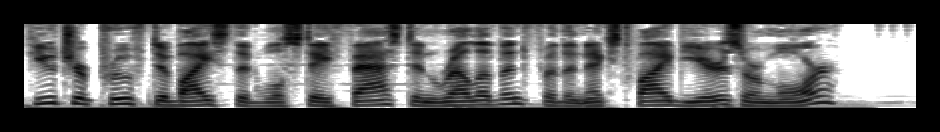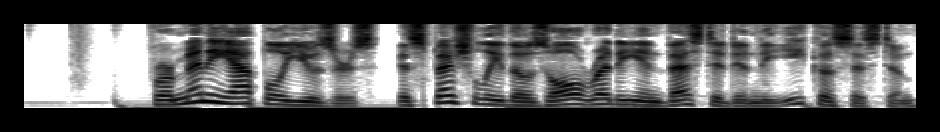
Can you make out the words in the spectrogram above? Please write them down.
future proof device that will stay fast and relevant for the next five years or more? For many Apple users, especially those already invested in the ecosystem,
